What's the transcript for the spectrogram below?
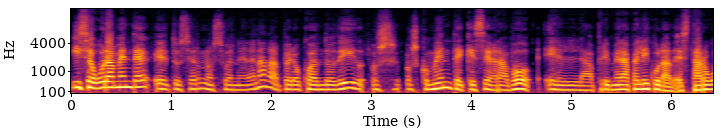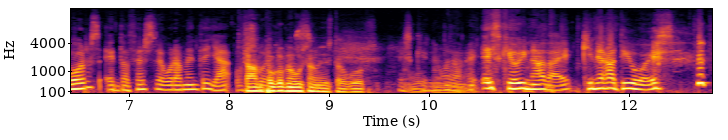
Y seguramente eh, tu ser no suene de nada, pero cuando digo, os, os comente que se grabó en la primera película de Star Wars, entonces seguramente ya os Tampoco me gusta a mí Star Wars. Es que nada, es que hoy nada, ¿eh? Qué negativo es.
